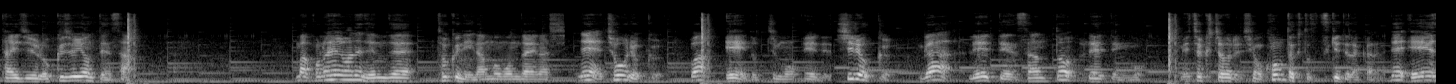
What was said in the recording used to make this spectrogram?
体重64.3まあこの辺はね全然特に何も問題なし。で聴力は A どっちも A です。視力が0.3と0.5めちゃくちゃ悪い。しかもコンタクトつけてたからね。で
